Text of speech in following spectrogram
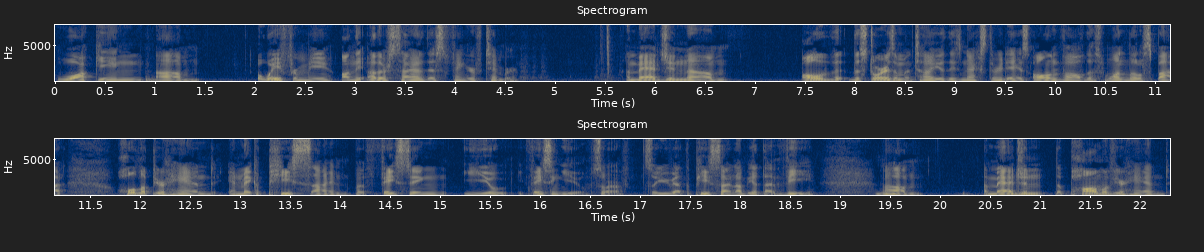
walking um, away from me on the other side of this finger of timber. Imagine um, all of the, the stories I'm going to tell you these next three days all involve this one little spot. Hold up your hand and make a peace sign, but facing you, facing you, sort of. So you've got the peace sign up, you got that V. Um, imagine the palm of your hand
